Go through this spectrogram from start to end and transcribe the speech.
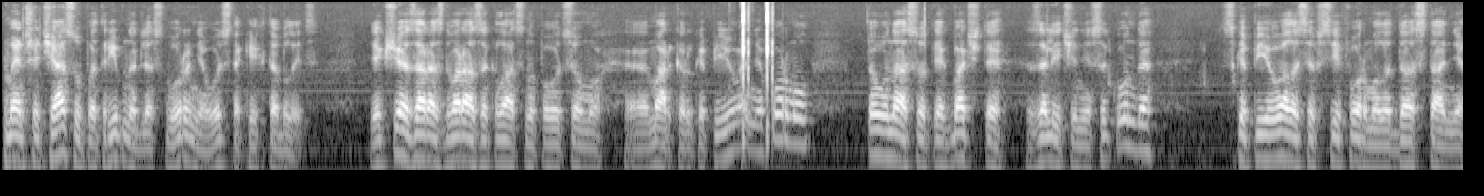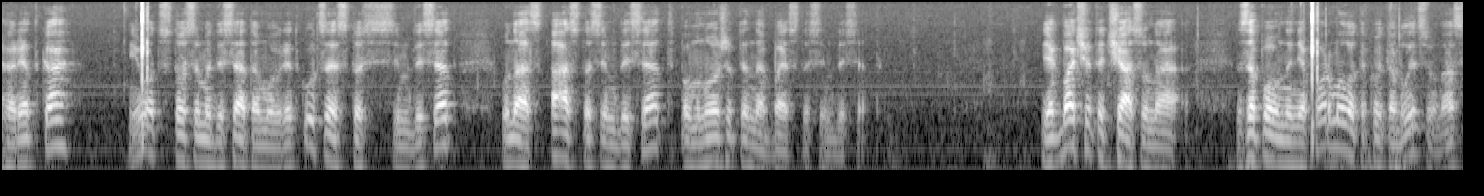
менше часу потрібно для створення ось таких таблиць. Якщо я зараз два рази клацну по цьому е, маркеру копіювання формул, то у нас, от як бачите, за лічені секунди скопіювалися всі формули до останнього рядка. І от в 170 рядку це 170. У нас А170 помножити на Б170. Як бачите, часу на заповнення формули такої таблиці у нас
